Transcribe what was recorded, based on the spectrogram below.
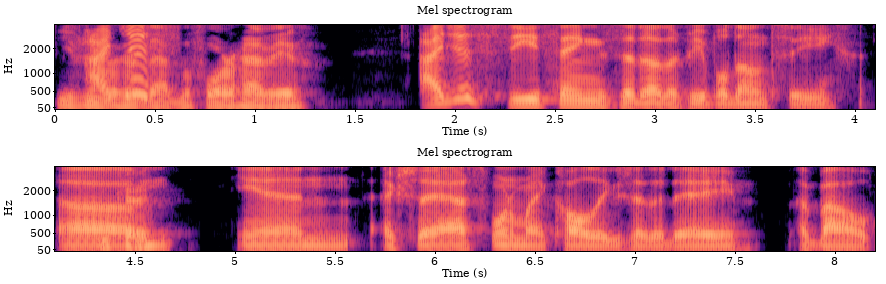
You've I never heard just- that before, have you? I just see things that other people don't see. Um, Okay. And actually, I asked one of my colleagues the other day about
